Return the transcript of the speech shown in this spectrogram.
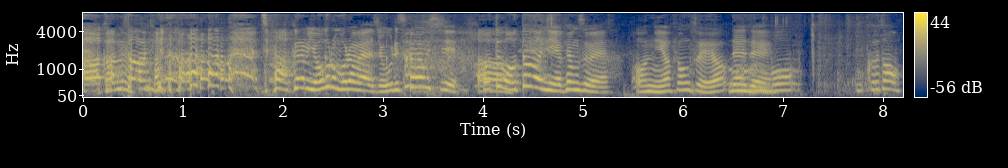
아, 감사합니다. 자, 그럼 역으로 물어봐야죠. 우리 소영 씨. 어떤, 어. 어떤 언니예요, 평소에? 언니요, 평소에요? 네네. 음, 뭐, 그래도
